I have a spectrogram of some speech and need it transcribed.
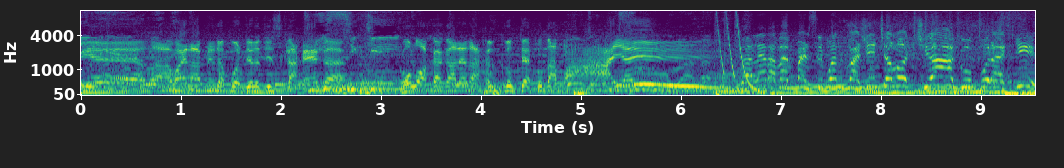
e ela, vai lá, menina porteira, descarrega, coloca a galera, arranca o teto da baia aí! Galera, vai participando com a gente. Alô, Thiago, por aqui.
